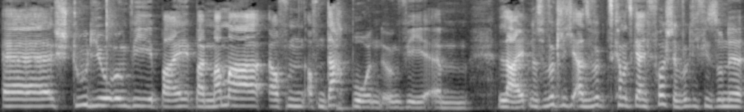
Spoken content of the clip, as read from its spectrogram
äh, Studio irgendwie bei, bei Mama auf dem, auf dem Dachboden irgendwie ähm, leiten. Das ist wirklich, also wirklich, das kann man sich gar nicht vorstellen, wirklich wie so eine,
